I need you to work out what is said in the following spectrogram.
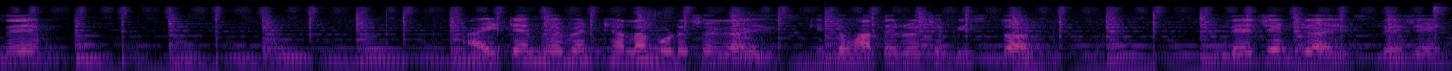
সেম আইটেম হেভেন খেলা পড়েছে গাইস কিন্তু হাতে রয়েছে পিস্তল লেজেন্ড গাইস লেজেন্ড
